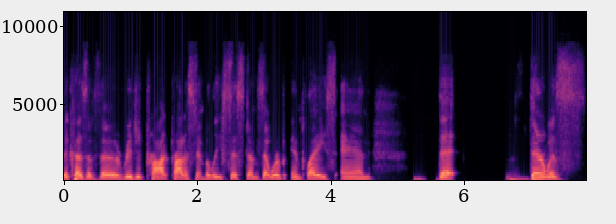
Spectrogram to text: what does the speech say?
because of the rigid pro- Protestant belief systems that were in place and that there was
